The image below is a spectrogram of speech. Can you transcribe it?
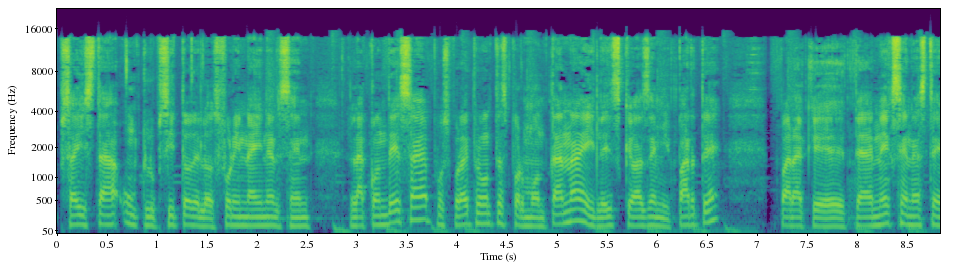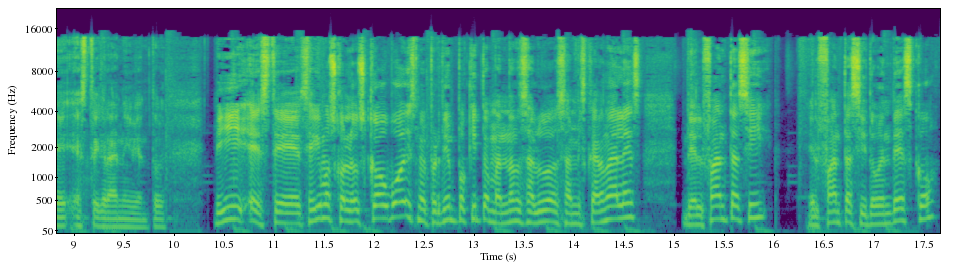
pues ahí está un clubcito de los 49ers en la Condesa. Pues por ahí preguntas por Montana y le dices que vas de mi parte para que te anexen este, este gran evento. Y este, seguimos con los Cowboys. Me perdí un poquito mandando saludos a mis carnales del Fantasy el fantasy duendesco.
